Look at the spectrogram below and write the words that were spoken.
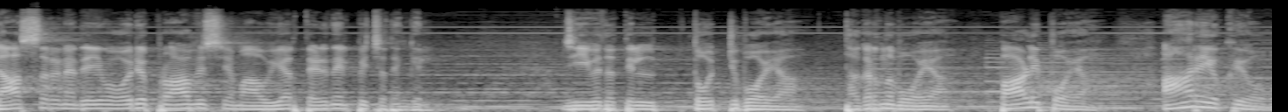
ലാസറിനെ ദൈവം ഒരു ആ ഉയർത്തെഴുന്നേൽപ്പിച്ചതെങ്കിൽ ജീവിതത്തിൽ തോറ്റുപോയ തകർന്നുപോയ പാളിപ്പോയ ആരെയൊക്കെയോ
